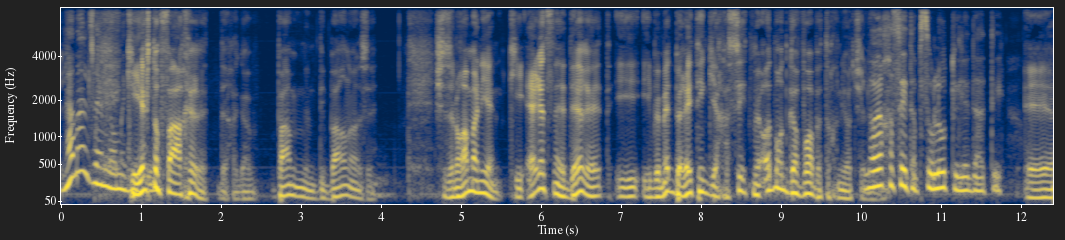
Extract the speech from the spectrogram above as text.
למה על זה הם לא מגיבים? כי יש תופעה אחרת, דרך אגב, פעם דיברנו על זה, שזה נורא מעניין, כי ארץ נהדרת היא, היא באמת ברייטינג יחסית מאוד מאוד גבוה בתוכניות שלה. לא יחסית, אבסולוטי לדעתי. אה,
